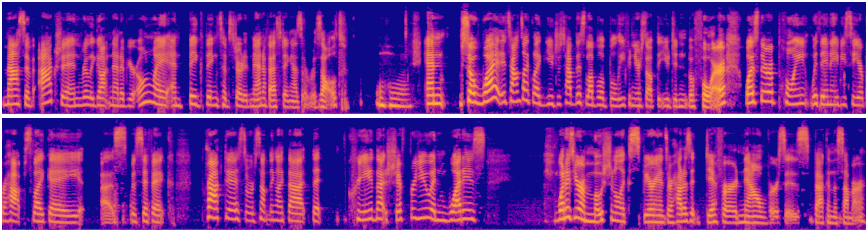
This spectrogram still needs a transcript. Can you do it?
massive action, really gotten out of your own way, and big things have started manifesting as a result. Mm-hmm. And so, what it sounds like, like you just have this level of belief in yourself that you didn't before. Was there a point within ABC, or perhaps like a, a specific practice or something like that, that created that shift for you? And what is what is your emotional experience, or how does it differ now versus back in the summer?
